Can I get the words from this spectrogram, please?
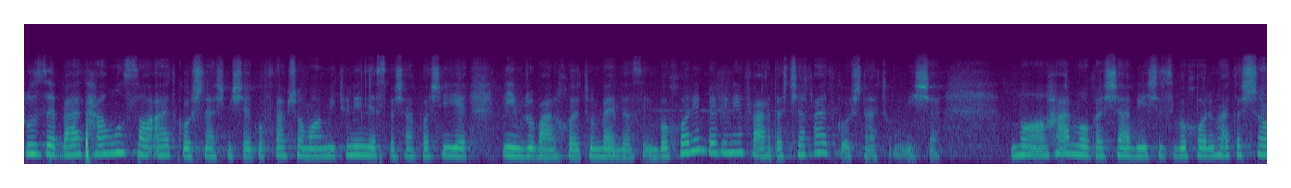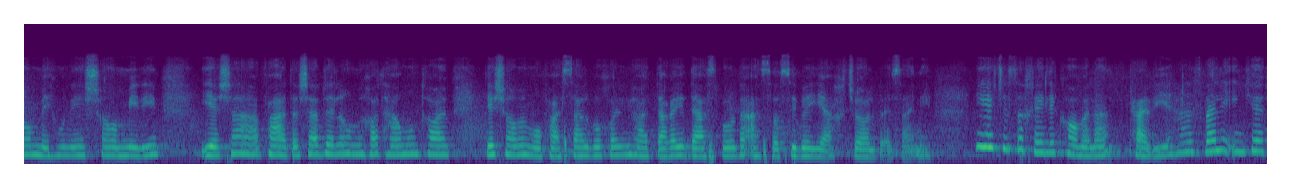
روز بعد همون ساعت گشنش میشه. گفتم شما می‌تونین نصف شب پاشین یه نیم رو بر خودتون بندازین. بخورین ببینین فردا چقدر گشنتون میشه. ما هر موقع شب یه چیزی بخوریم حتی شام مهمونه شام میریم یه شب فردا شب دلمون می‌خواد همون تایم یه شام مفصل بخوریم حداقل دستبرد اساسی به یخچال بزنیم. یه چیز خیلی کاملا طبیعی هست ولی اینکه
